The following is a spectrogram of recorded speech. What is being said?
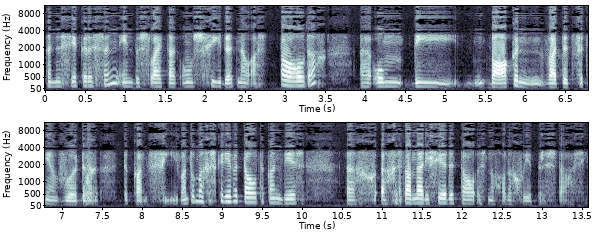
in 'n sekere sin en besluit dat ons vier dit nou as taaldag uh, om die baken wat dit verteenwoordig te kan vier. Want om 'n geskrewe taal te kan wees, 'n gestandaardiseerde taal is nogal 'n goeie prestasie.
